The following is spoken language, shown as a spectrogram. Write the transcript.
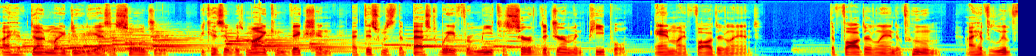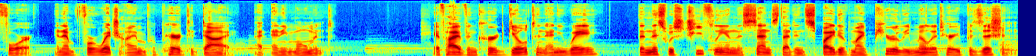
I have done my duty as a soldier because it was my conviction that this was the best way for me to serve the German people and my fatherland the fatherland of whom I have lived for and for which I am prepared to die at any moment. If I have incurred guilt in any way, then this was chiefly in the sense that, in spite of my purely military position,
